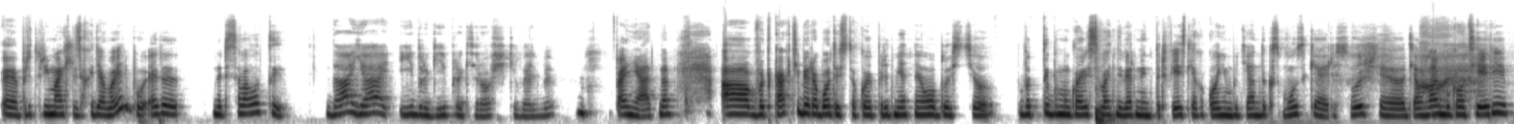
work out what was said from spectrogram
э, предприниматель, заходя в Эльбу, это нарисовала ты. Да, я и другие проектировщики в Эльбе. Понятно. А вот как тебе работать с такой предметной областью? Вот ты бы могла рисовать, наверное, интерфейс для какой-нибудь Яндекс Музыки, а рисуешь э, для онлайн-бухгалтерии.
